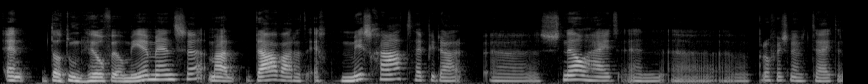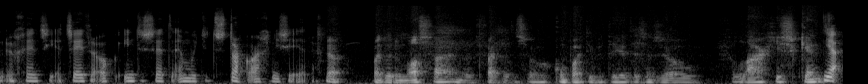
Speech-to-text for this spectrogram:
En dat doen heel veel meer mensen. Maar daar waar het echt misgaat, heb je daar uh, snelheid en uh, professionaliteit en urgentie, et cetera, ook in te zetten. En moet je het strak organiseren. Ja, maar door de massa en door het feit dat het zo gecompartimenteerd is en zo laagjes kent, ja.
